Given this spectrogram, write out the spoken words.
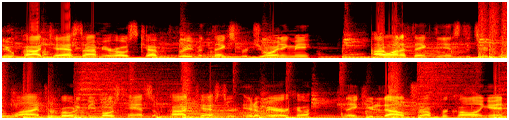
new podcast. I'm your host, Kevin Friedman. Thanks for joining me. I want to thank the Institute for the Blind for voting me most handsome podcaster in America. Thank you to Donald Trump for calling in.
